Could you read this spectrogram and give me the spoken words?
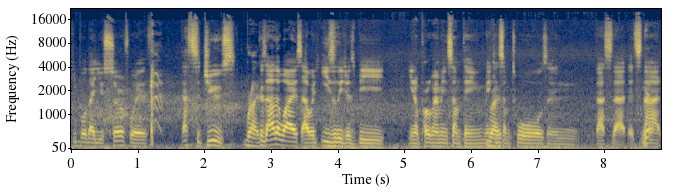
people that you serve with, that's the juice. Right. Because otherwise I would easily just be, you know, programming something, making Right. some tools and that's that. It's Yeah. not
